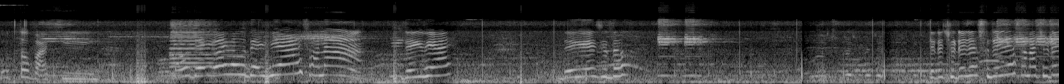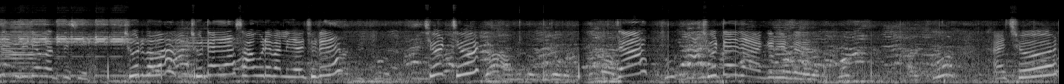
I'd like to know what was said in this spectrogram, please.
কত বাকি বাবু দেখবি আয় বাবু দেখবি, আয়, সোনা। দেখবি, আয়। দেখবি, আয়, শুধু। এটা ছুটে যা ছুটে যা, সোনা, ছুটে যা, আমি ভিডিও করতেছি। ছুট বাবা, ছুটে যা, সব উড়ে পালিয়ে যাবে, ছুটে যা। ছুট ছুট। যা, ছুটে যা গিরি করে আর ছুট।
